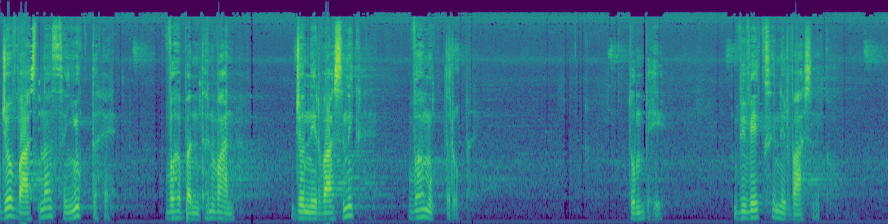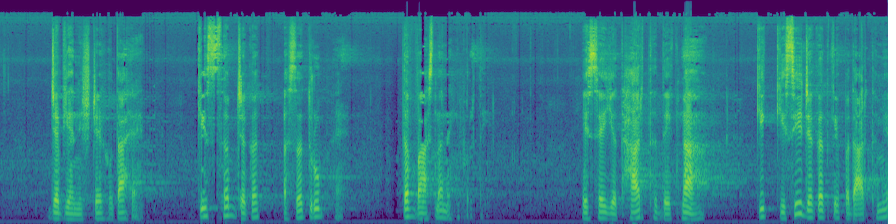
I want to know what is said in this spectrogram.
जो वासना संयुक्त है, वह बंधनवान, जो निर्वासनिक है, वह मुक्त रूप है। तुम भी विवेक से निर्वासनिक हो। जब यह निश्चय होता है कि सब जगत असत रूप है, तब वासना नहीं फुरती इसे यथार्थ देखना कि किसी जगत के पदार्थ में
